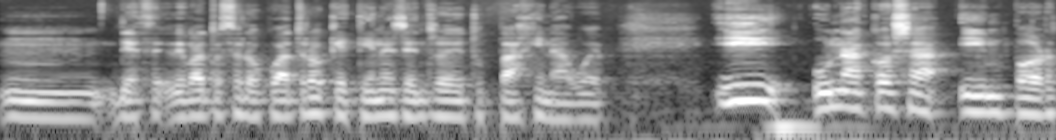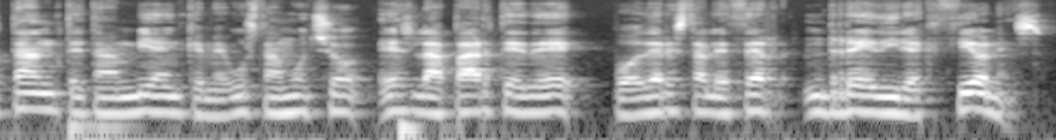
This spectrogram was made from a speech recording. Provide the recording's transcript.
Mm, de, 404 que tienes dentro de tu página web. Y una cosa importante también que me gusta mucho es la parte de poder establecer redirecciones.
